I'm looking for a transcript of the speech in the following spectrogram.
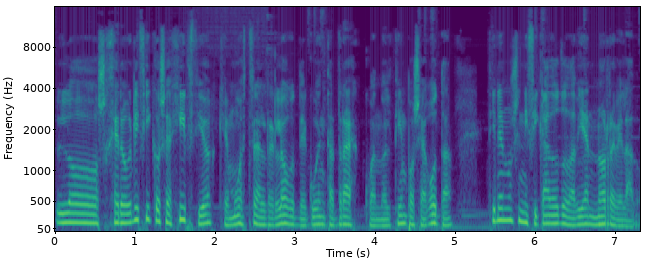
Los jeroglíficos egipcios, que muestra el reloj de cuenta atrás cuando el tiempo se agota, tienen un significado todavía no revelado,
